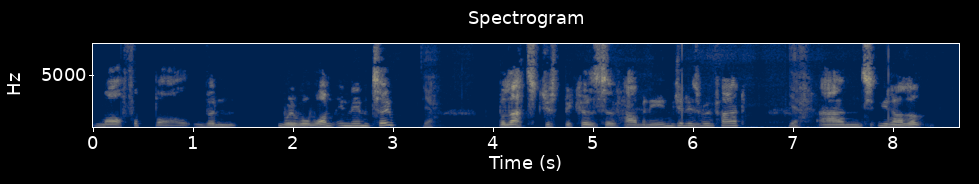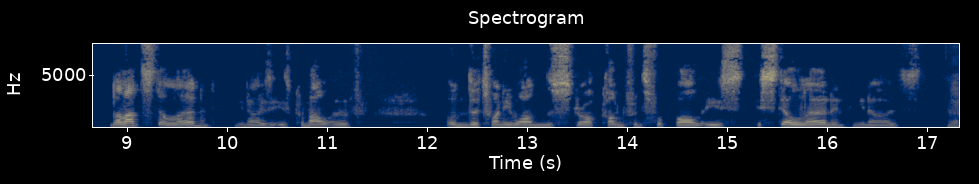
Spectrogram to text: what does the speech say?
more football than we were wanting him to, yeah, but that's just because of how many injuries we've had. yeah. And, you know, the, the lad's still learning. You know, he's, he's come out of under 21s stroke conference football. He's, he's still learning, you know. It's, Yeah.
